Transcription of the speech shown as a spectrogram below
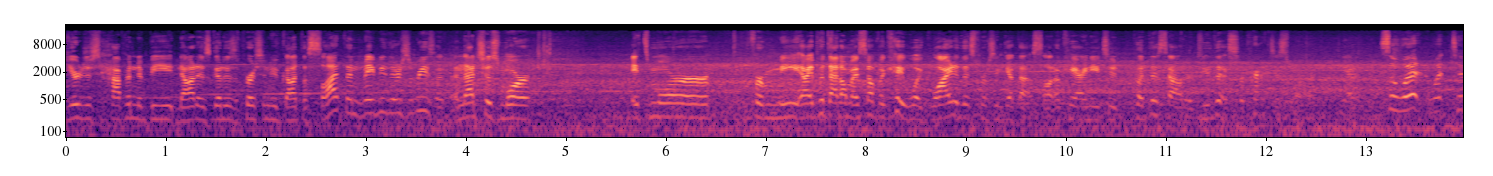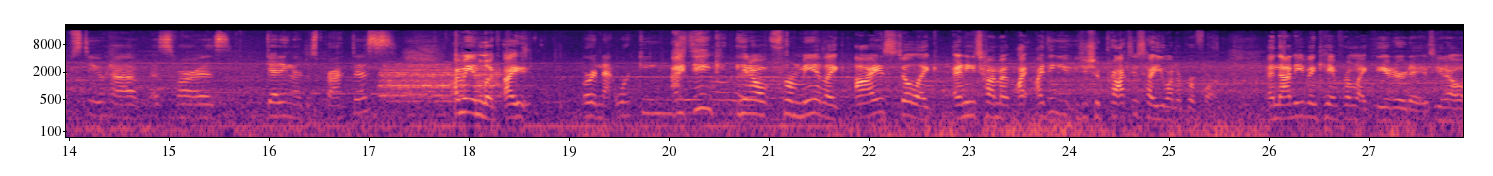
you're just happen to be not as good as the person who got the slot, then maybe there's a reason. And that's just more. It's more for me. I put that on myself. Like, hey, like why did this person get that slot? Okay, I need to put this out or do this or practice more. Yeah. So what what tips do you have as far as getting there? Just practice I mean, look, I or networking? I think you know, for me, like I still like anytime I, I, I think you, you should practice how you want to perform, and that even came from like theater days. You know,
